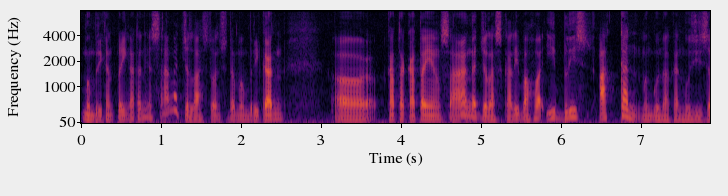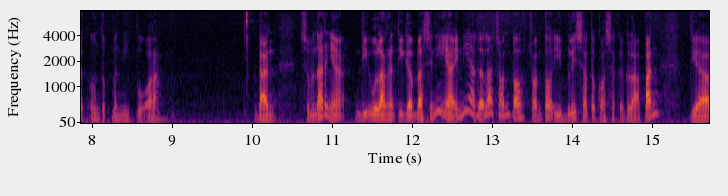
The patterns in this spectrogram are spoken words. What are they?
memberikan peringatan yang sangat jelas, Tuhan sudah memberikan Eh, kata-kata uh, yang sangat jelas sekali bahwa iblis akan menggunakan mukjizat untuk menipu orang. Dan sebenarnya di ulangan 13 ini ya ini adalah contoh contoh iblis atau kuasa kegelapan dia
